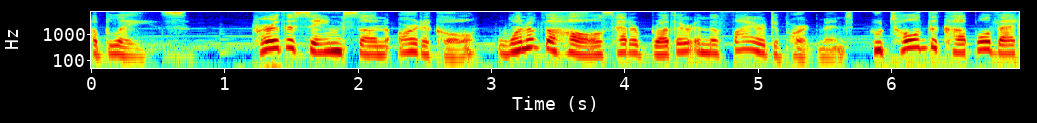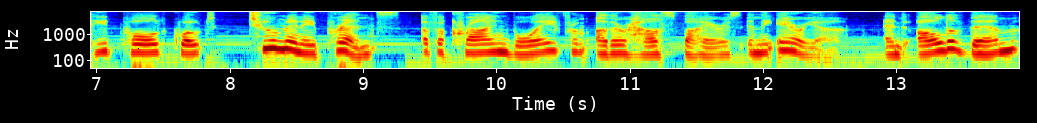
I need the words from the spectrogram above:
a blaze. Per the same Sun article, one of the Halls had a brother in the fire department who told the couple that he'd pulled, quote, too many prints of a crying boy from other house fires in the area, and all of them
